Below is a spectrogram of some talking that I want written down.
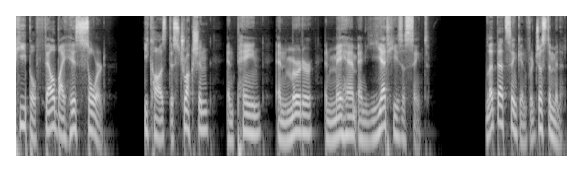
people fell by his sword. He caused destruction and pain and murder and mayhem, and yet he's a saint. Let that sink in for just a minute.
